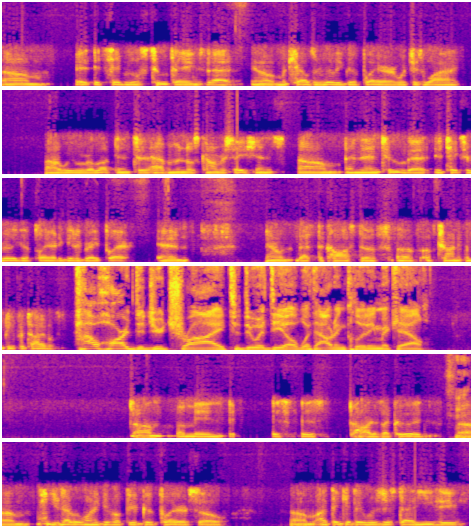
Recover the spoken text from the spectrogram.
Um, it, it signals two things that you know Mikal's a really good player, which is why uh, we were reluctant to have him in those conversations. Um, and then two, that it takes a really good player to get a great player and you know that's the cost of, of, of trying to compete for titles. How hard did you try to do a deal without including Mikal? Um, I mean, it's as hard as I could. Hmm. Um, you never want to give up your good player, so um, I think if it was just that easy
